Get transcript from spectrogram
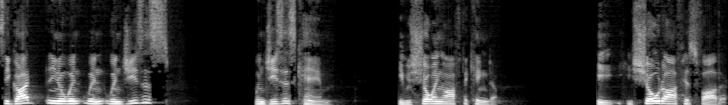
See, God, you know, when, when, when Jesus when Jesus came, he was showing off the kingdom he, he showed off his father.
